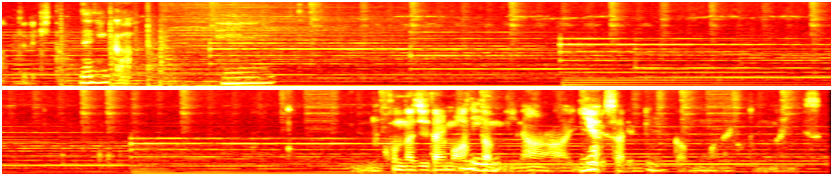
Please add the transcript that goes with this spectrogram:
あ出てきた。何人か。へえ。こんな時代もあったのにな、いやイエルサレムとか思わないこともないんですけ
